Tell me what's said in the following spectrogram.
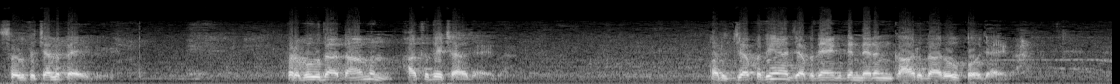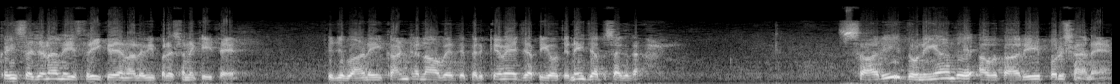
ਸੁਰਤ ਚੱਲ ਪਏਗੀ। ਪ੍ਰਭੂ ਦਾ ਦਾਮਨ ਹੱਥ ਦੇ ਚ ਆ ਜਾਏਗਾ। ਔਰ ਜਪਦਿਆਂ ਜਪਦਿਆਂ ਇੱਕ ਦਿਨ ਨਿਰੰਕਾਰ ਦਾ ਰੂਪ ਹੋ ਜਾਏਗਾ। ਕਈ ਸਜਣਾ ਨੇ ਇਸ ਤਰੀਕੇ ਨਾਲ ਵੀ ਪ੍ਰਸ਼ਨ ਕੀਤੇ ਕਿ ਜੇ ਬਾਣੀ ਕੰਠ ਨਾ ਹੋਵੇ ਤੇ ਫਿਰ ਕਿਵੇਂ ਜਪੀਓ ਤੇ ਨਹੀਂ ਜਪ ਸਕਦਾ। ਸਾਰੀ ਦੁਨੀਆ ਦੇ ਅਵਤਾਰੀ ਪੁਰਸ਼ਾਂ ਨੇ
